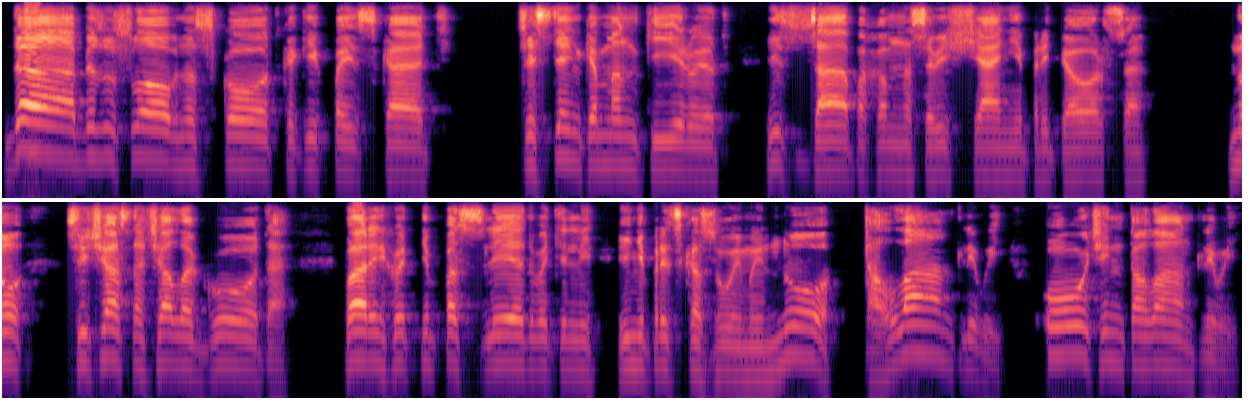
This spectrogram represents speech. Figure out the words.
Да, безусловно, скот, каких поискать, частенько манкирует и с запахом на совещании приперся. Но сейчас начало года, парень хоть непоследовательный и непредсказуемый, но талантливый, очень талантливый,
